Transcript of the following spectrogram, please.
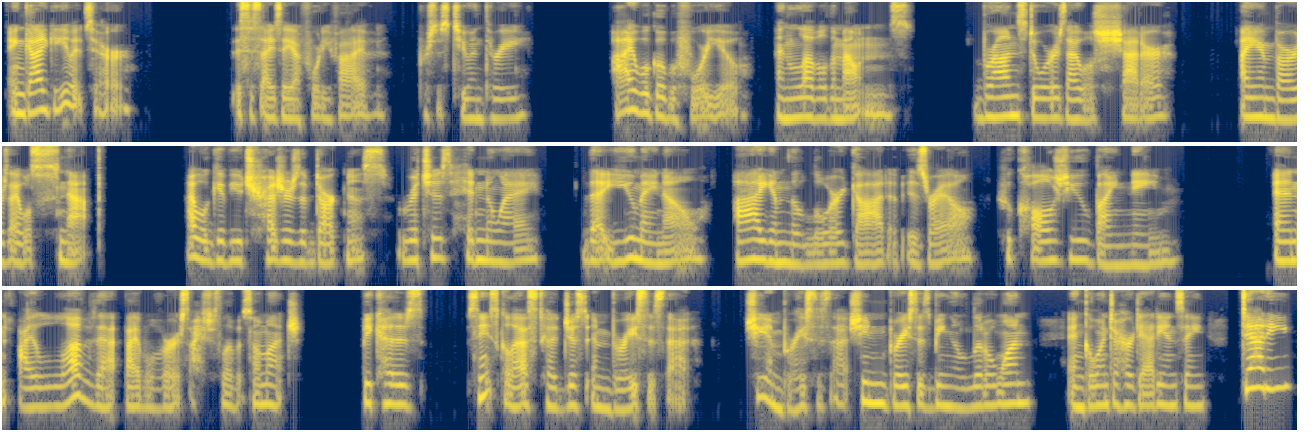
And God gave it to her. This is Isaiah 45 verses 2 and 3. I will go before you and level the mountains. Bronze doors I will shatter, iron bars I will snap. I will give you treasures of darkness, riches hidden away, that you may know I am the Lord God of Israel, who calls you by name. And I love that Bible verse. I just love it so much because St. Scholastica just embraces that. She embraces that. She embraces being a little one and going to her daddy and saying, Daddy,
